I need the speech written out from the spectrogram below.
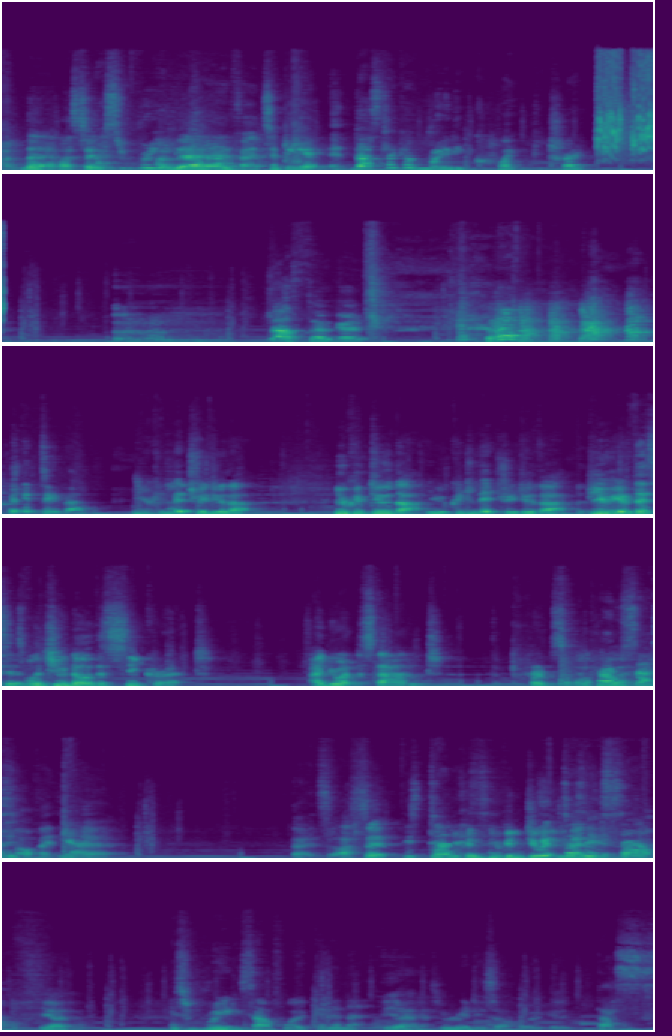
and then I say, That's really and then clever to be. A, that's like a really quick trick. That's so good. we could do that. You could literally do that. You could do that. You could literally do that. The beauty of this is once you know the secret and you understand the principle of Process play, of it, yeah. That's that's it. It's done You can itself. you can do it, It in does many itself. ways. Yeah. It's really self-working, isn't it? Yeah, it's really self-working. That's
